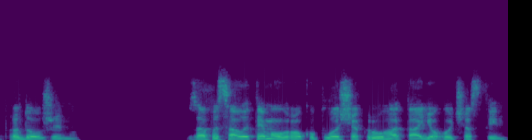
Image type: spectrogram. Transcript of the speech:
Продовжуємо. Записали тема уроку площа круга та його частин.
